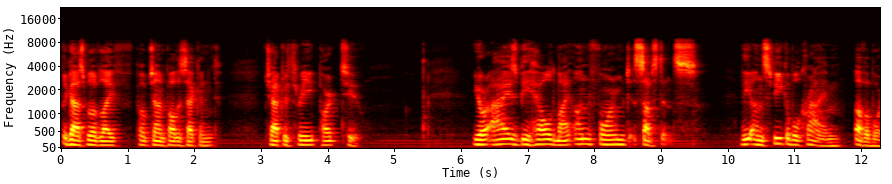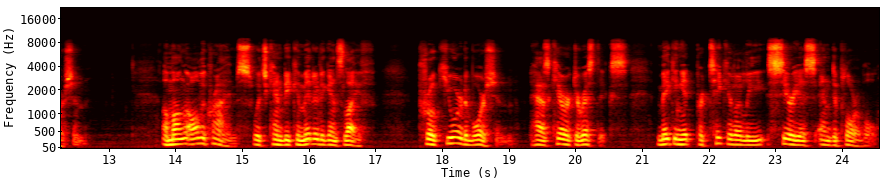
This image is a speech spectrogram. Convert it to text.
The Gospel of Life, Pope John Paul II, Chapter 3, Part 2. Your eyes beheld my unformed substance, the unspeakable crime of abortion. Among all the crimes which can be committed against life, procured abortion has characteristics making it particularly serious and deplorable.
